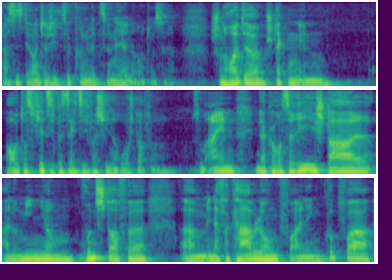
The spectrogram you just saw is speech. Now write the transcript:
was ist der Unterschied zu konventionellen Autos? Ja. Schon heute stecken in Autos 40 bis 60 verschiedene Rohstoffe. Zum einen in der Karosserie Stahl, Aluminium, Kunststoffe, ähm, in der Verkabelung vor allen Dingen Kupfer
